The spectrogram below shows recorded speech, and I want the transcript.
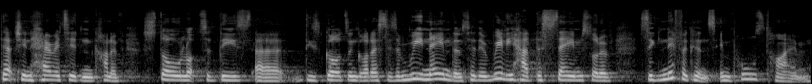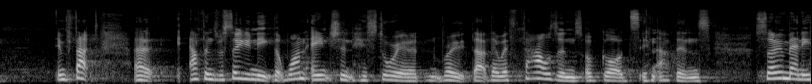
they actually inherited and kind of stole lots of these, uh, these gods and goddesses and renamed them so they really had the same sort of significance in Paul's time. In fact, uh, Athens was so unique that one ancient historian wrote that there were thousands of gods in Athens, so many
